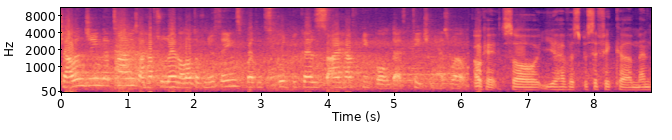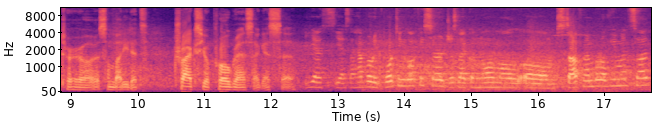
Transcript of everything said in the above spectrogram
challenging at times. I have to learn a lot of new things, but it's good because I have people that teach me as well. Okay, so you have a specific uh, mentor or somebody that tracks your progress, I guess. Uh, Yes, yes, I have a reporting officer, just like a normal um, staff member of EUMETSAT,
